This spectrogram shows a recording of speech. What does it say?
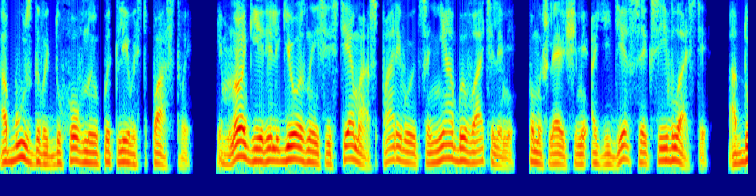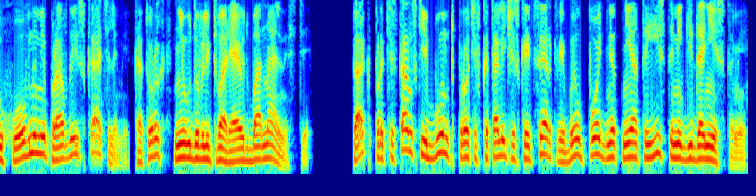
обуздывать духовную пытливость паствы, и многие религиозные системы оспариваются не обывателями, помышляющими о еде, сексе и власти, а духовными правдоискателями, которых не удовлетворяют банальности. Так, протестантский бунт против католической церкви был поднят не атеистами-гедонистами,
